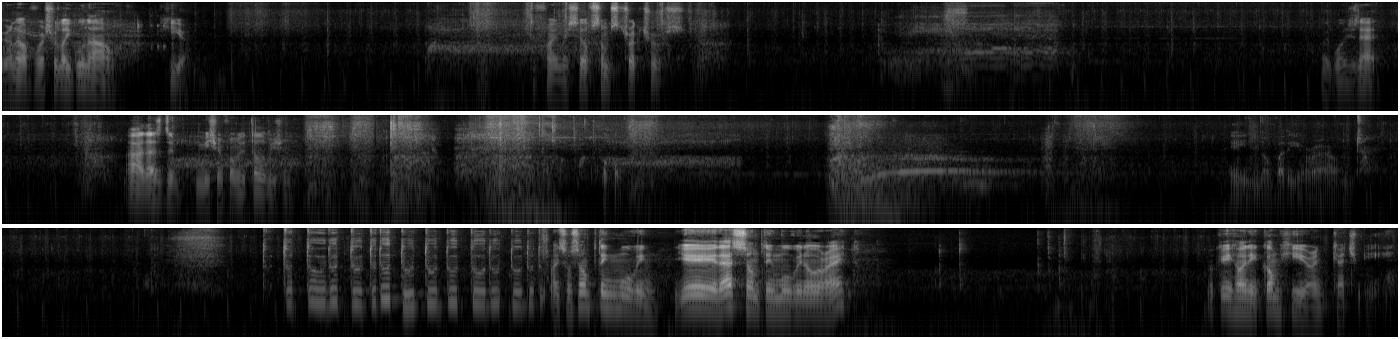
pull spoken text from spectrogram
Fair enough. Where should I go now? Here. To find myself some structures. Wait, what is that? Ah, that's the mission from the television. Fuck off. Ain't nobody around. I saw something moving. Yeah, that's something moving, alright. Okay, honey, come here and catch me.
